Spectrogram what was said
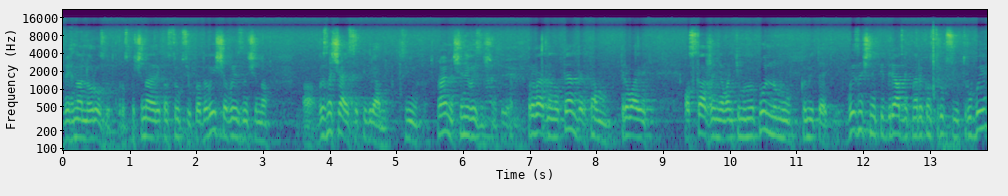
регіонального розвитку. Розпочинає реконструкцію кладовища, визначено, визначається підрядник. Правильно? Ще не визначено підрядник. Проведено тендер, там тривають оскарження в антимонопольному комітеті. Визначений підрядник на реконструкцію труби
